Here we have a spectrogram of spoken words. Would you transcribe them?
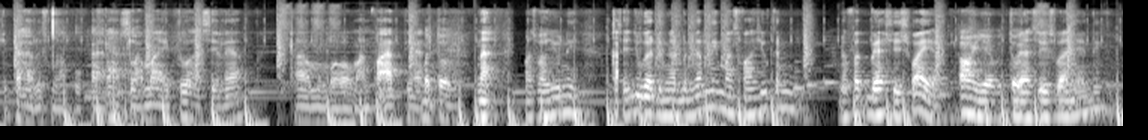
kita harus melakukan. Nah. selama itu hasilnya uh, membawa manfaat ya. Betul. Nah Mas Wahyu nih saya juga dengar-dengar nih Mas Wahyu kan dapat beasiswa ya? Oh iya betul. Beasiswanya ini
